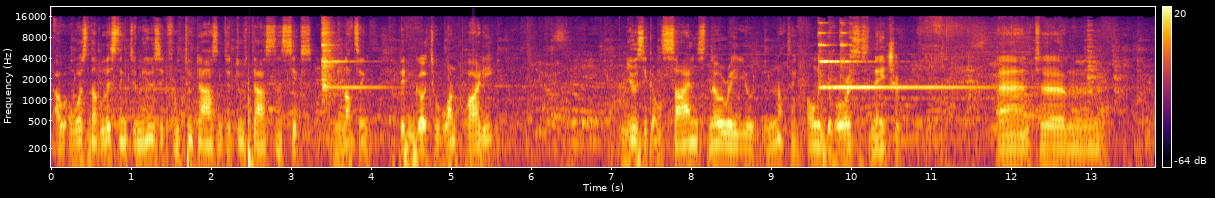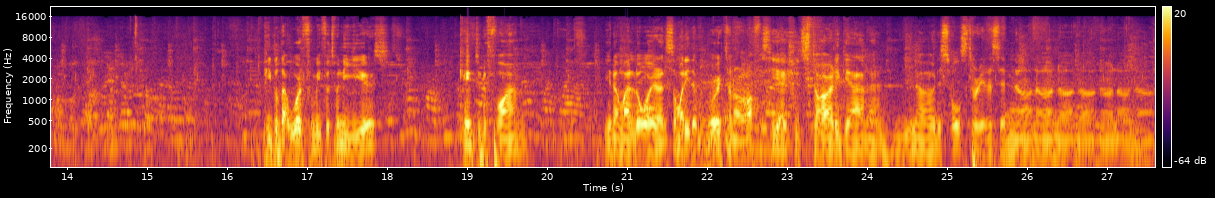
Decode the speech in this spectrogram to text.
I was not listening to music from 2000 to 2006. Nothing. Didn't go to one party. Music on silence, no radio, nothing. Only the horses, nature. And um, people that worked for me for 20 years came to the farm you know, my lawyer and somebody that worked in our office, yeah, I should start again, and you know, this whole story. And I said, no, no, no, no, no, no, no.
